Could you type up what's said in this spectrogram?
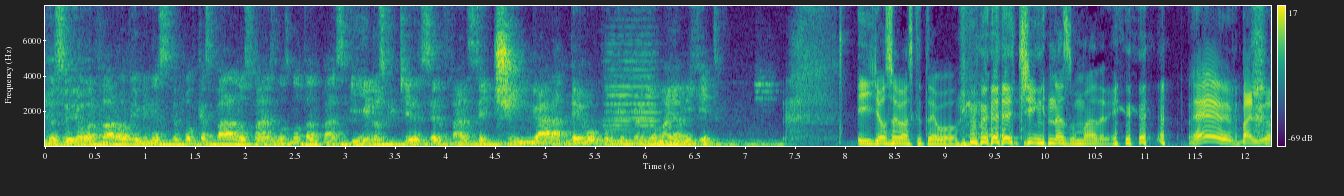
Yo soy Diego Alfaro, bienvenidos a este podcast para los fans, los no tan fans y los que quieren ser fans de chingar a Teo porque perdió Miami Heat. Y yo soy basquetebo. Chinguen a su madre. Eh, válido.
